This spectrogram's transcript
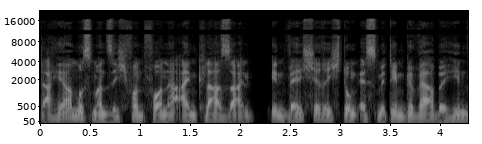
Daher muss man sich von vornherein klar sein, in welche Richtung es mit dem Gewerbe hin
